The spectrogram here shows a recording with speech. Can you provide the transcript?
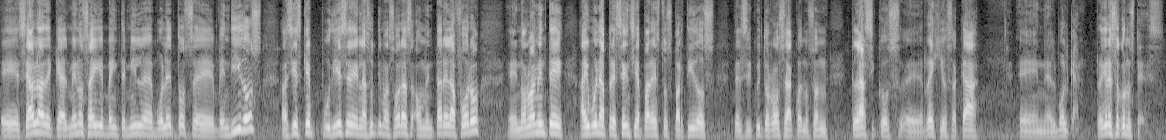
eh, se habla de que al menos hay 20 mil eh, boletos eh, vendidos, así es que pudiese en las últimas horas aumentar el aforo. normalmente hay buena presencia para estos partidos del circuito rosa cuando son clásicos regios acá en el volcán. Regreso con ustedes.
